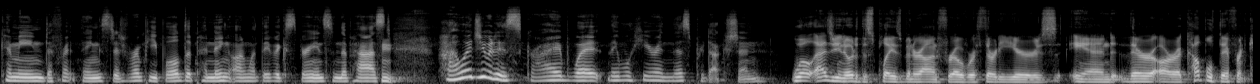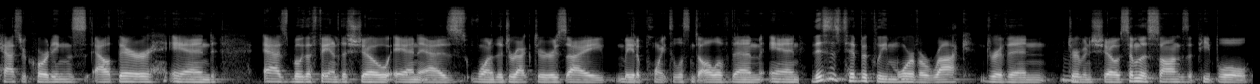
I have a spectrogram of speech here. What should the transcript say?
can mean different things to different people depending on what they've experienced in the past. Hmm. How would you describe what they will hear in this production? Well, as you noted, this play has been around for over 30 years, and there are a couple different cast recordings out there. And as both a fan of the show and as one of the directors, I made a point to listen to all of them. And this is typically more of a rock driven mm-hmm. driven show. Some of the songs that people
